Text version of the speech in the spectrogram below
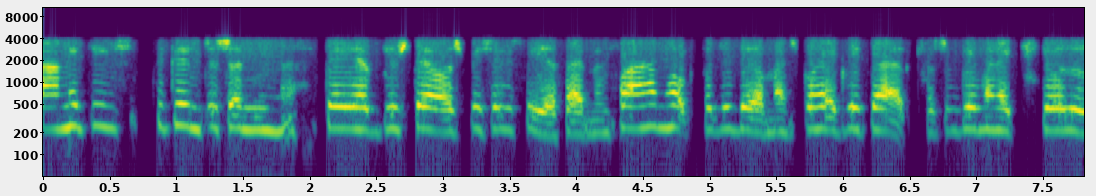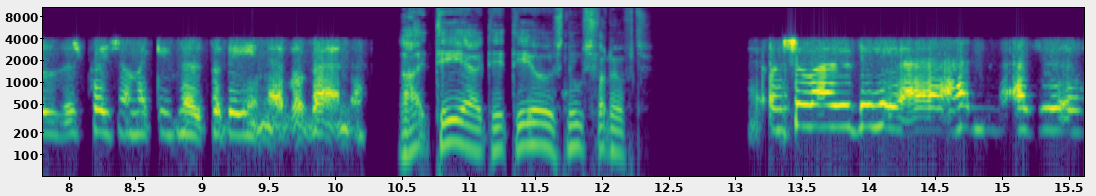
mange de begyndte sådan, da jeg blev større og specialiseret sig. Men far han holdt på det der, man skulle have lidt af alt, for så blev man ikke slået ud, hvis priserne gik ned på det ene eller det andet. Nej, det er, det, det er jo snusfornuft. Og så var jo det her, han, altså,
